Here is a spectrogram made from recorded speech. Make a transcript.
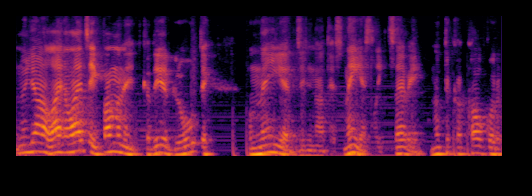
nu jā, lai, laicīgi pamanīt, kad ir grūti un neiedziļināties, neieslīgt sevi. Nu, kā kaut kur,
